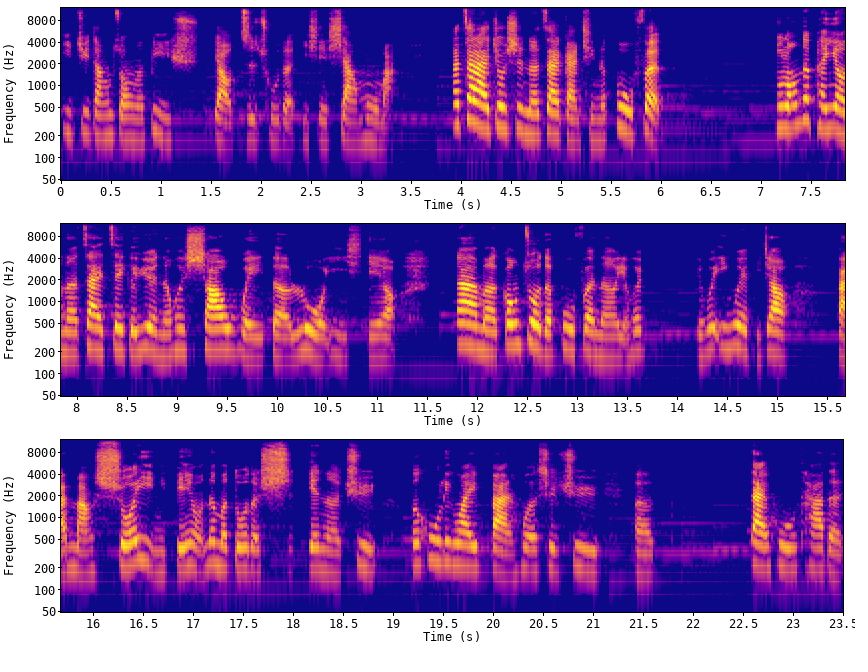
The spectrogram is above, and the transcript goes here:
预计当中呢必须要支出的一些项目嘛。那再来就是呢，在感情的部分，属龙的朋友呢，在这个月呢会稍微的弱一些哦。那么工作的部分呢，也会也会因为比较繁忙，所以你别有那么多的时间呢去。呵护另外一半，或者是去呃在乎他的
